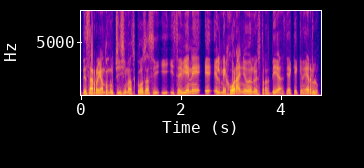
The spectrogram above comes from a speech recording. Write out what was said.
desarrollando muchísimas cosas y, se viene eh, el mejor año de nuestras vidas, y hay que creerlo.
